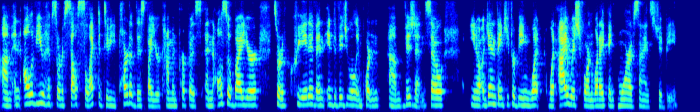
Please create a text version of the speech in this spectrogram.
Um, and all of you have sort of self-selected to be part of this by your common purpose and also by your sort of creative and individual important um, vision. So, you know, again, thank you for being what, what I wish for and what I think more of science should be.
